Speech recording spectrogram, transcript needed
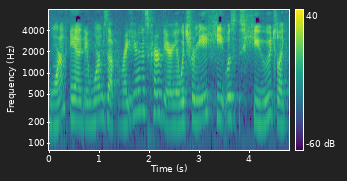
warmth and it warms up right here in this curved area, which for me, heat was huge. Like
